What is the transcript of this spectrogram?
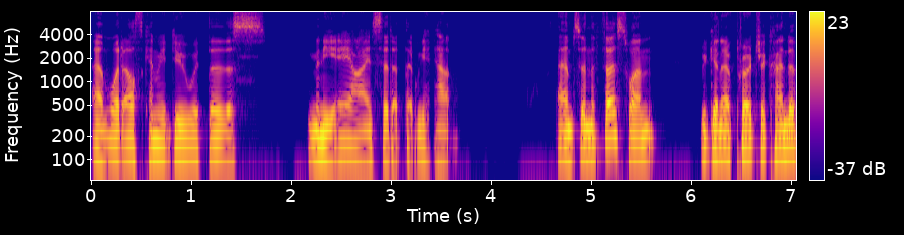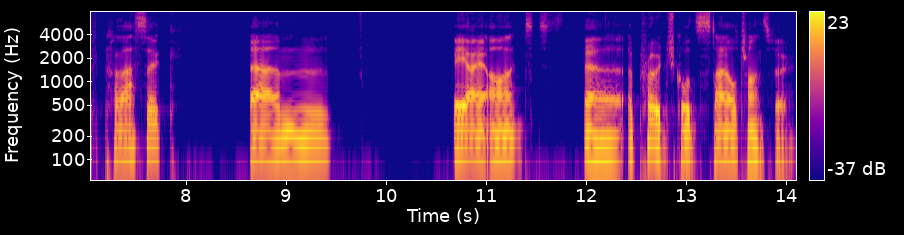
And what else can we do with this mini AI setup that we have? Um, so in the first one, we're going to approach a kind of classic um, AI art uh, approach called style transfer.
